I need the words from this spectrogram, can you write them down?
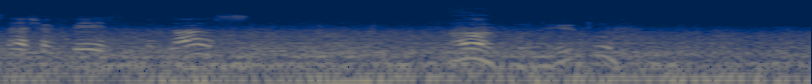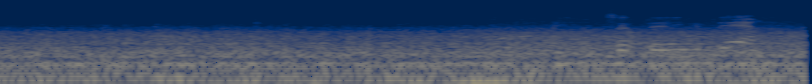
Você acha feio esse pedaço? Ah, bonito. Você tem que ter.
